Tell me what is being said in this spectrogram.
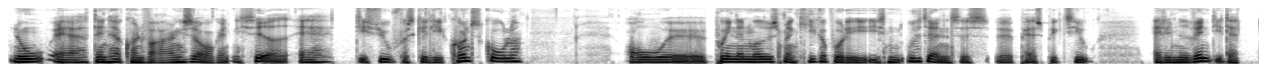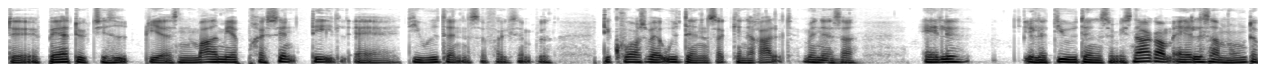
Nu er den her konference organiseret af de syv forskellige kunstskoler, og øh, på en eller anden måde, hvis man kigger på det i sådan uddannelsesperspektiv, er det nødvendigt, at øh, bæredygtighed bliver sådan en meget mere præsent del af de uddannelser, for eksempel. Det kunne også være uddannelser generelt, men mm. altså alle, eller de uddannelser, vi snakker om, er alle sammen nogen, der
